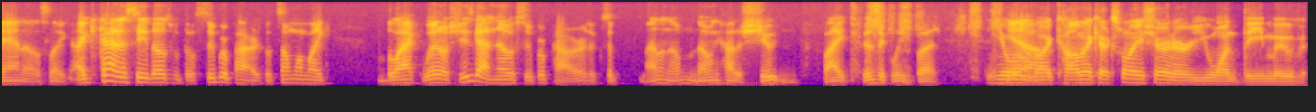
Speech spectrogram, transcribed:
Thanos? Like I kind of see those with those superpowers, but someone like Black Widow, she's got no superpowers except I don't know knowing how to shoot and fight physically, but. You Yeah. want my comic explanation, or you want the movie,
